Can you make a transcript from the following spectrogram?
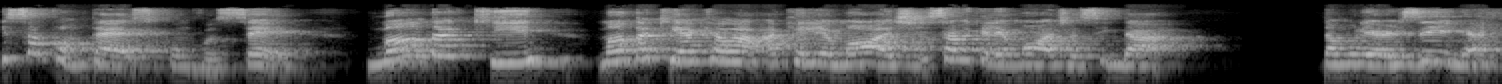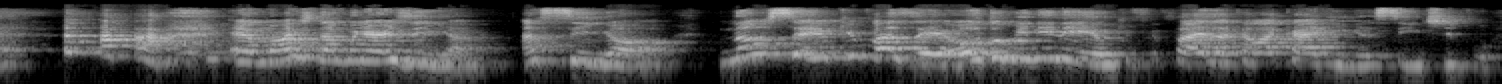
Isso acontece com você? Manda aqui, manda aqui aquela, aquele emoji, sabe aquele emoji assim da, da mulherzinha? emoji da mulherzinha, assim, ó. Não sei o que fazer. Ou do menininho que faz aquela carinha assim, tipo,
